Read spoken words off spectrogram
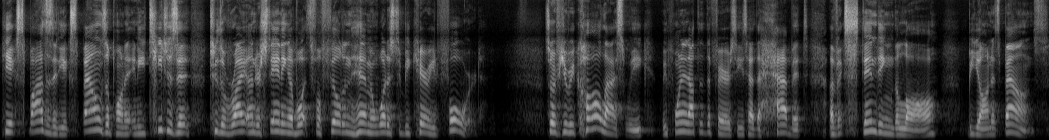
he exposits it, he expounds upon it, and he teaches it to the right understanding of what's fulfilled in him and what is to be carried forward. So, if you recall last week, we pointed out that the Pharisees had the habit of extending the law beyond its bounds.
